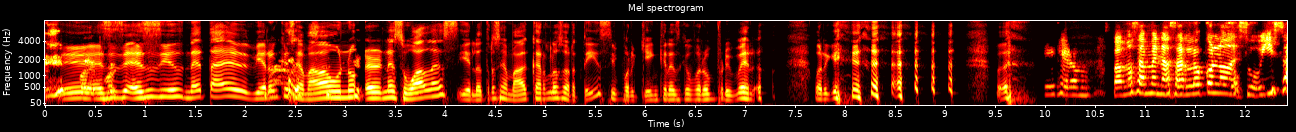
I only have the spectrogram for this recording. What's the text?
Sí, eso, sí, eso sí es neta, eh. Vieron que se llamaba uno Ernest Wallace y el otro se llamaba Carlos Ortiz. ¿Y por quién crees que fueron primero? Porque Dijeron, vamos a amenazarlo con lo de su visa,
